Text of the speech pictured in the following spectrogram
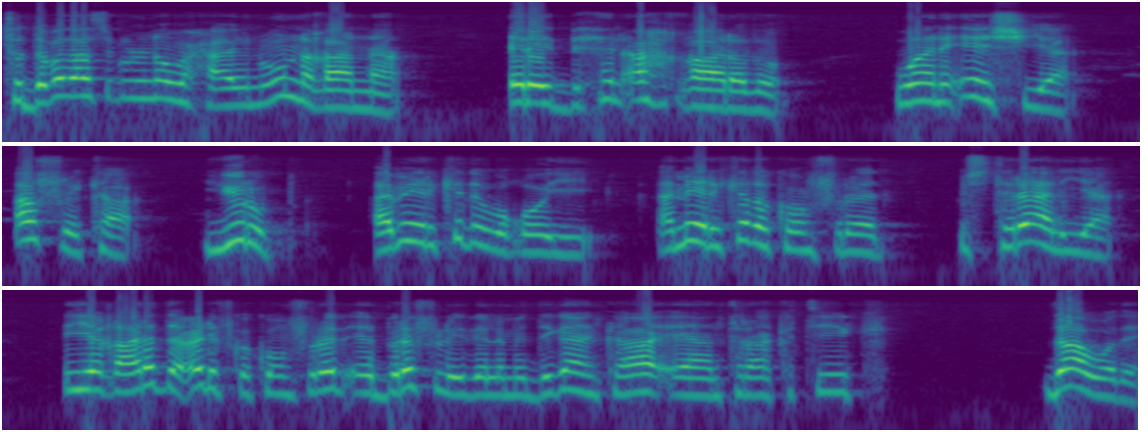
toddobadaas dhulna waxa aynu u naqaanaa erey bixin ah qaarado waana eshiya afrika yurub ameerikada waqooyi ameerikada koonfureed ustaraaliya iyo qaaradda cidhifka koonfureed ee barafleyda lamadegaanka ah ee antaractic daawade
